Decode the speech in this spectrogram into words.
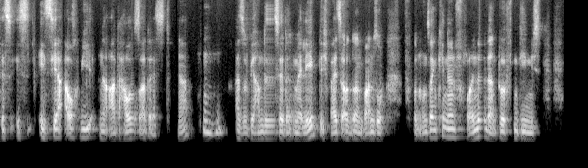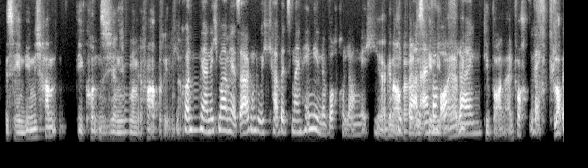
das ist, ist ja auch wie eine Art Hausarrest. Ja? Mhm. Also wir haben das ja dann erlebt. Ich weiß auch, dann waren so von unseren Kindern Freunde, dann durften die nicht das Handy nicht haben, die konnten sich ja nicht mal mehr verabreden. Die konnten ja nicht mal mehr sagen, du, ich habe jetzt mein Handy eine Woche lang nicht. Ja, genau. Die waren einfach war offline. Ja die waren einfach weg. flop,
